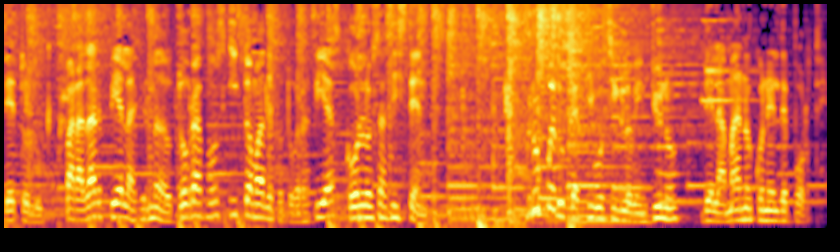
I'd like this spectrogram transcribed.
de Toluca, para dar pie a la firma de autógrafos y toma de fotografías con los asistentes. Grupo Educativo Siglo XXI de la mano con el deporte.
